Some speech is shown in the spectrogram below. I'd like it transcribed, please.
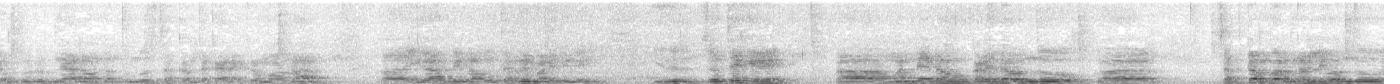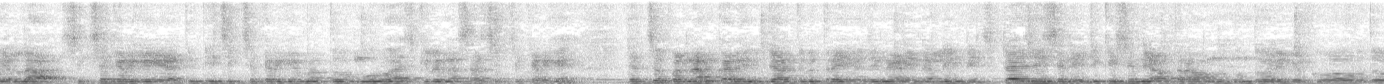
ಕಂಪ್ಯೂಟರ್ ಜ್ಞಾನವನ್ನು ತುಂಬಿಸ್ತಕ್ಕಂಥ ಕಾರ್ಯಕ್ರಮವನ್ನು ಈಗಾಗಲೇ ನಾವು ವಿತರಣೆ ಮಾಡಿದ್ದೀವಿ. ಇದರ ಜೊತೆಗೆ ಮೊನ್ನೆ ನಾವು ಕಳೆದ ಒಂದು ಸೆಪ್ಟೆಂಬರ್ನಲ್ಲಿ ಒಂದು ಎಲ್ಲ ಶಿಕ್ಷಕರಿಗೆ, ಅತಿಥಿ ಶಿಕ್ಷಕರಿಗೆ ಮತ್ತು ಮೂರು ಹೈಸ್ಕೂಲಿನ ಸಹ ಶಿಕ್ಷಕರಿಗೆ ಹೆಚ್ಚು ಪರಿಣಾಮಕಾರಿ ವಿದ್ಯಾರ್ಥಿ ಮಿತ್ರ ಯೋಜನೆ ಅಡಿಯಲ್ಲಿ ಡಿಜಿಟೈಸೇಷನ್ ಎಜುಕೇಶನ್ ಯಾವ ಥರ ಒಂದು ಮುಂದುವರಿಬೇಕು, ಅವ್ರದ್ದು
